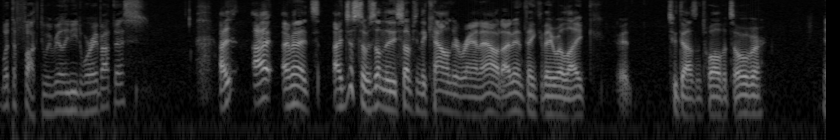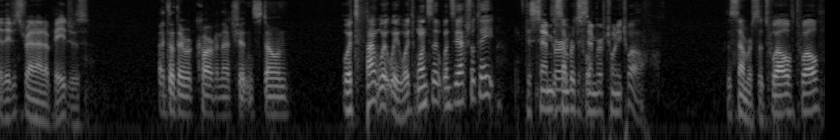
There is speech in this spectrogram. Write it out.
what the fuck? Do we really need to worry about this? I I I mean, it's I just was under the assumption the calendar ran out. I didn't think they were like, 2012. It's over. Yeah, they just ran out of pages. I thought they were carving that shit in stone. What time? Wait, wait. What? When's the when's the actual date? December December December, of 2012. December. So 12, 12?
